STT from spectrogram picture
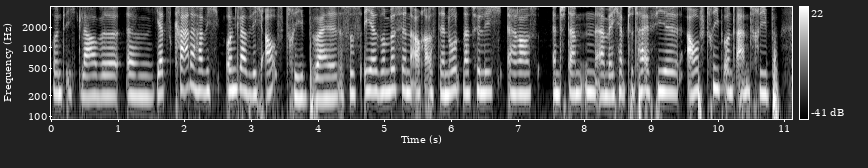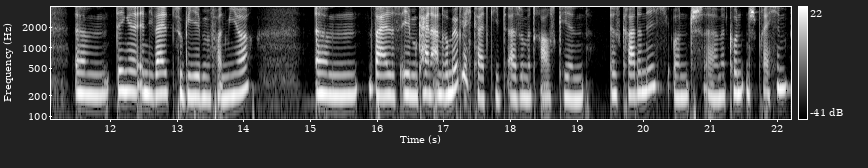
Und ich glaube, ähm, jetzt gerade habe ich unglaublich Auftrieb, weil es ist eher so ein bisschen auch aus der Not natürlich heraus entstanden. Aber ich habe total viel Auftrieb und Antrieb, ähm, Dinge in die Welt zu geben von mir, ähm, weil es eben keine andere Möglichkeit gibt. Also mit rausgehen ist gerade nicht und äh, mit Kunden sprechen.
